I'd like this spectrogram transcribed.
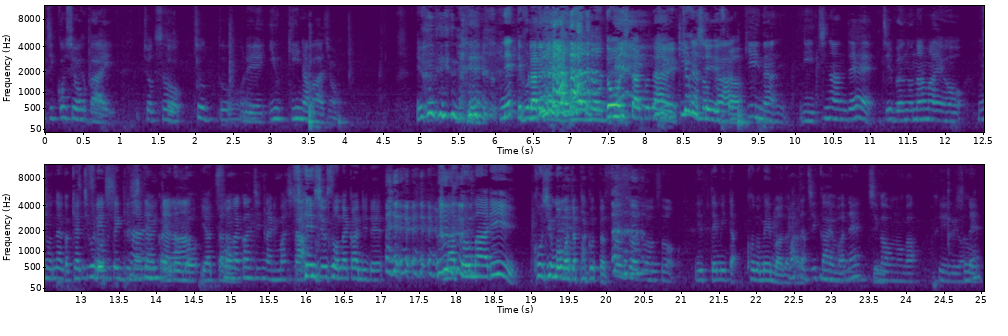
自己紹介。ちょっと。そちょっと。これユッキーなバージョン。ねって振られたけどもうもう同意したくない。ユッキーか。キーナにちなんで自分の名前をねそうなんかキャッチフレーズ的なしてみたなんかいろいろやったら。そんな感じになりました。先週そんな感じで。まとまり今週もまたパクった。ってそうそうそうそう言ってみた。このメンバーだから。また次回はね、違うのが増えるよね。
